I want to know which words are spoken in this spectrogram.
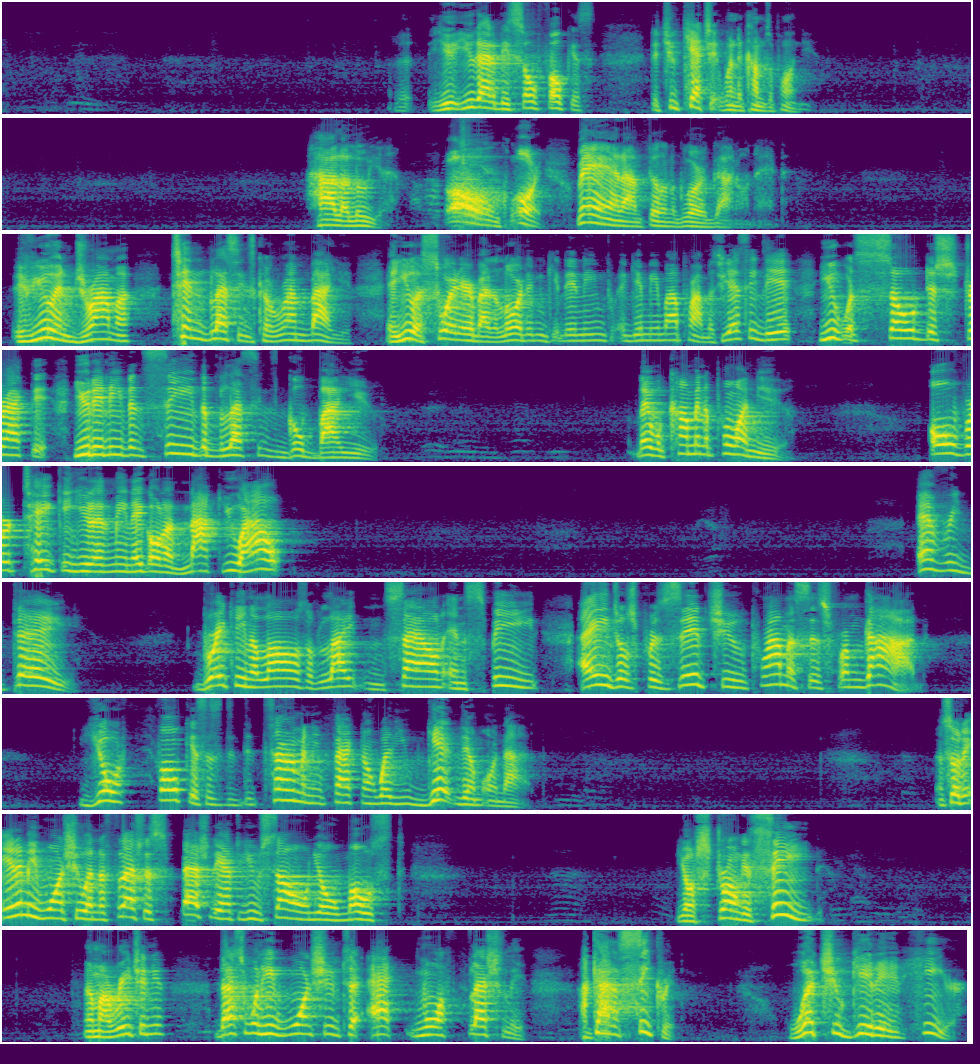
You, you got to be so focused that you catch it when it comes upon you. Hallelujah. Oh, glory. Man, I'm feeling the glory of God on. If you're in drama, 10 blessings could run by you and you will swear to everybody, the Lord didn't, didn't even give me my promise. Yes, He did. You were so distracted, you didn't even see the blessings go by you. They were coming upon you, overtaking you. That mean they're going to knock you out. Every day breaking the laws of light and sound and speed, angels present you promises from God. Your focus is the determining factor on whether you get them or not. And so the enemy wants you in the flesh, especially after you've sown your most, your strongest seed. Am I reaching you? That's when he wants you to act more fleshly. I got a secret. What you get in here,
